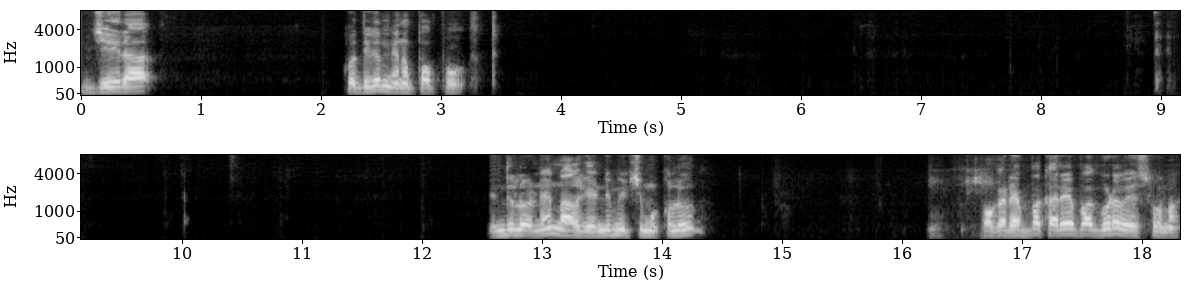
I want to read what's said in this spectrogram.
జీరా కొద్దిగా మినపప్పు. ఇందులోనే నాలుగు ఎండుమిర్చి ముక్కలు ఒక రెబ్బ కరివేపాకు కూడా వేసుకున్నాం.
